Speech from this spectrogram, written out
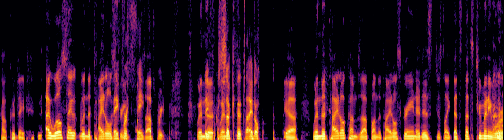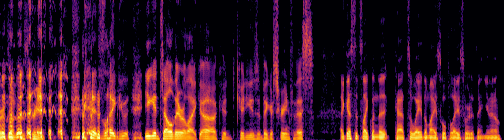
How could they? I will say when the title They forsake. up, when They the when, the title. yeah when the title comes up on the title screen, it is just like that's that's too many words on the screen. it's like you could tell they were like, "Oh, could could use a bigger screen for this." I guess it's like when the cat's away, the mice will play, sort of thing, you know.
